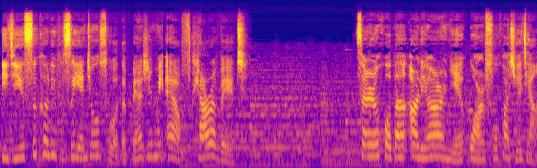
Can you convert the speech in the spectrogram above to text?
以及斯克利普斯研究所的 Benjamin F. Caravit，三人获颁2022年沃尔夫化学奖。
